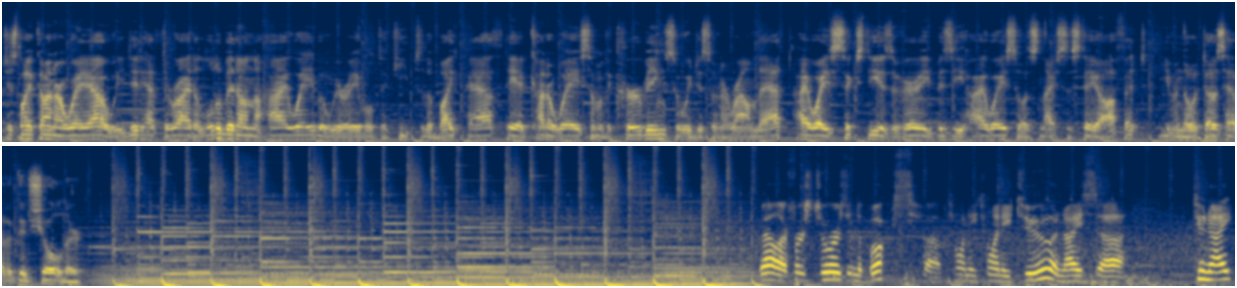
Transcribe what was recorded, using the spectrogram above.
Just like on our way out, we did have to ride a little bit on the highway, but we were able to keep to the bike path. They had cut away some of the curbing, so we just went around that. Highway 60 is a very busy highway, so it's nice to stay off it, even though it does have a good shoulder. Well, our first tour is in the books, uh, 2022. A nice uh, two-night,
